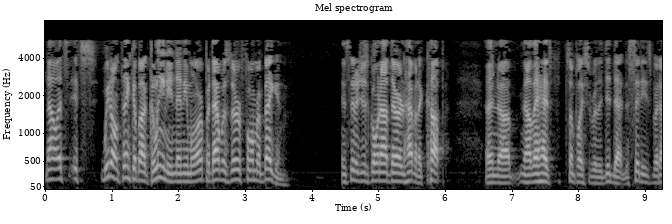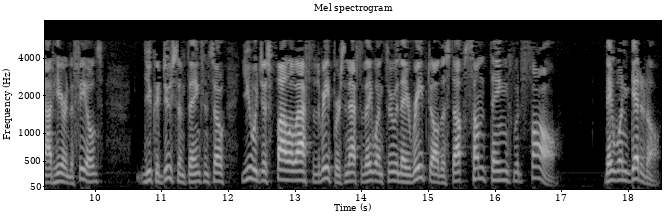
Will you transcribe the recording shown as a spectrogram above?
Now it's it's we don't think about gleaning anymore, but that was their form of begging. Instead of just going out there and having a cup, and uh, now they had some places where they did that in the cities, but out here in the fields, you could do some things, and so you would just follow after the reapers, and after they went through and they reaped all the stuff, some things would fall. They wouldn't get it all,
